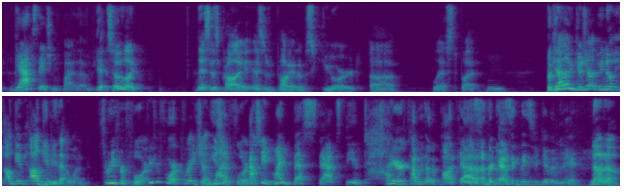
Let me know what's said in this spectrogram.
station, gas stations buy them. Yeah. So like, this is probably this is probably an obscure uh, list, but. Hmm. But Callie, good job. You know, I'll give I'll give you that one. Three for four. Three for four. Great job. You said Florida. Actually, my best stats the entire time we've done a podcast for guessing things you've given me. No, no.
